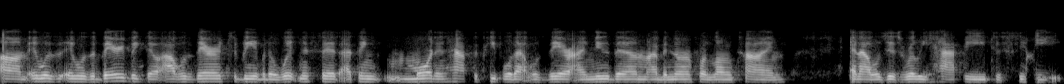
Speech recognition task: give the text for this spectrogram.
um, it was it was a very big deal. I was there to be able to witness it. I think more than half the people that was there, I knew them. I've been knowing for a long time and I was just really happy to see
